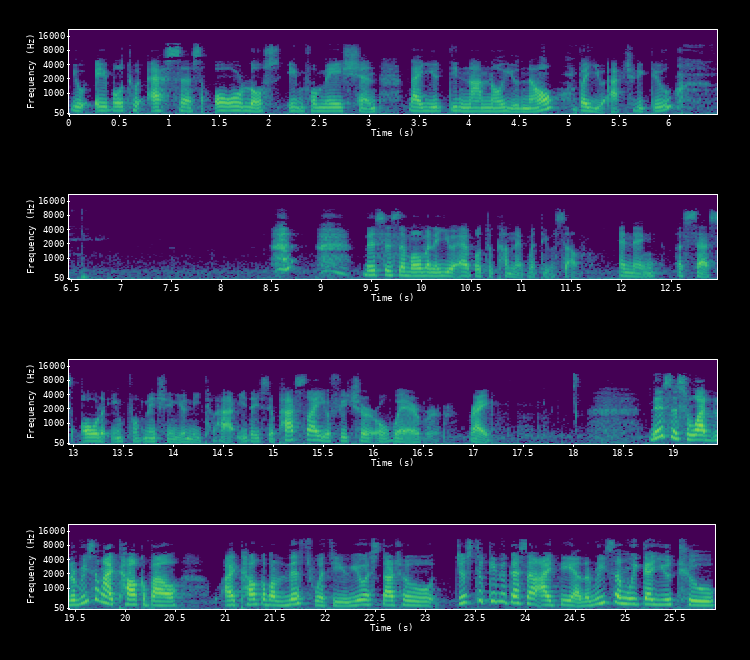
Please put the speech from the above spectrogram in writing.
you're able to access all those information that you did not know you know, but you actually do. this is the moment that you're able to connect with yourself and then assess all the information you need to have, either it's your past life, your future, or wherever, right? This is what the reason I talk about I talk about this with you, you will start to just to give you guys an idea. The reason we get you to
